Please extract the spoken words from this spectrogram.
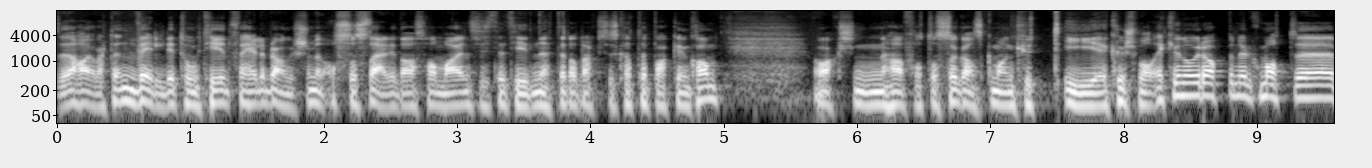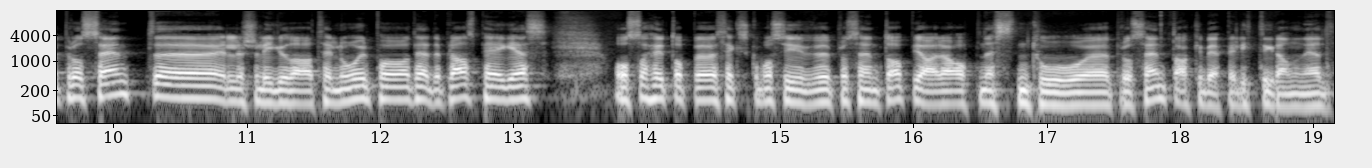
Det har jo vært en veldig tung tid for hele bransjen, men også særlig da SalMar den siste tiden etter at aksjeskattepakken kom. Og aksjen har fått også ganske mange kutt i kursmål. Equinor opp 0,8 eh, Ellers så ligger jo da Telenor på tredjeplass. PGS også høyt oppe, 6,7% opp. Yara opp nesten 2 Aker BP litt ned.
